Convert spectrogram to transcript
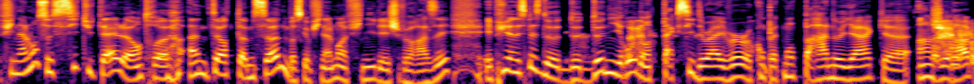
finalement, se situe-t-elle entre Hunter Thompson, parce que finalement, elle finit les cheveux rasés, et puis une espèce de, de De Niro dans Taxi Driver, complètement paranoïaque, euh, ingérable,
